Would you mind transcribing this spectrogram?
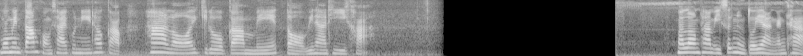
โมเมนตัมของชายคนนี้เท่ากับ 500 กิโลกรัมเมตร ต่อวินาทีค่ะ มาลองทำอีกสักหนึ่งตัวอย่างกันค่ะ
